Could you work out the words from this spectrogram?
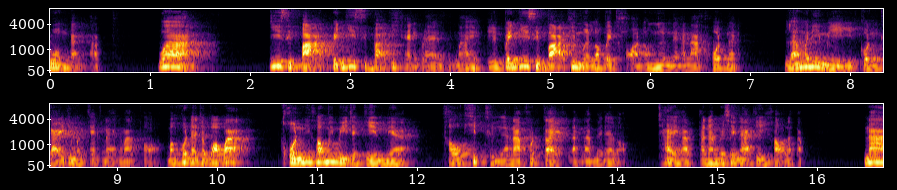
ร่วมกันครับ ว่า 20 บาทเป็น 20 บาทที่แข็งแรงหรือไม่ หรือเป็น 20 บาทที่เหมือนเราไปถอนเอาเงินในอนาคตน่ะแล้วไม่ได้มีกลไกที่มันแข็งแรงมากพอ บางคนอาจจะบอกว่าคนที่เขาไม่มีจะกินเนี่ยเขาคิดถึงอนาคตไกลขนาดนั้นไม่ได้หรอก ใช่ครับ อันนั้นไม่ใช่หน้าที่เขาแล้วครับ หน้า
